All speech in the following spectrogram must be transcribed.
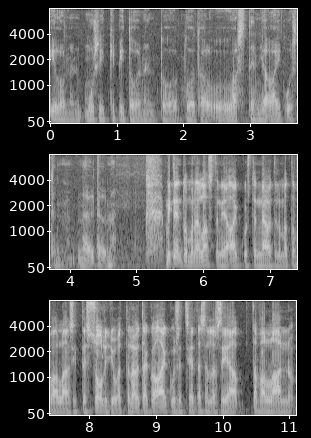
iloinen musiikkipitoinen tuo, tuota lasten ja aikuisten näytelmä. Miten tuommoinen lasten ja aikuisten näytelmä tavallaan sitten soljuu, että löytääkö aikuiset sieltä sellaisia tavallaan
